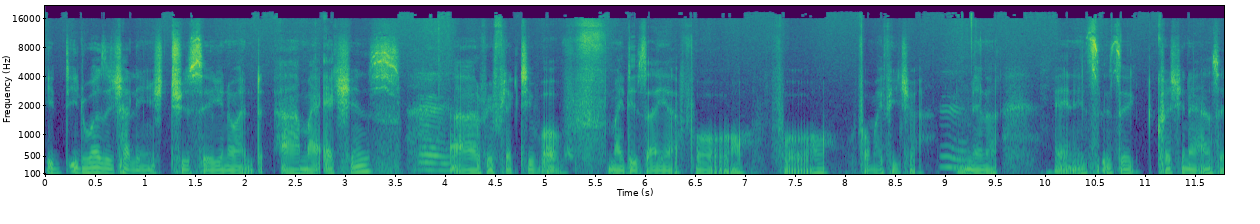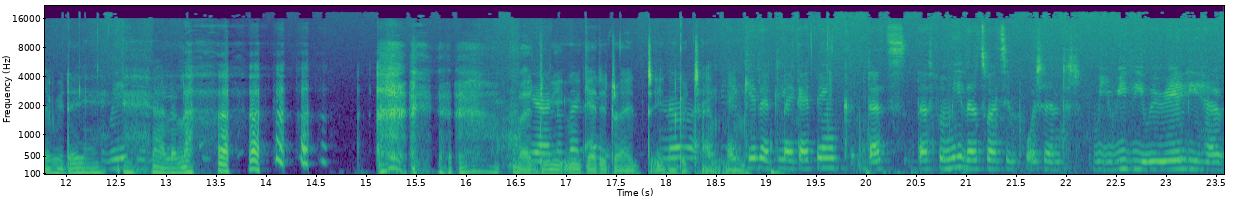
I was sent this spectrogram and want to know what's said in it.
it, it was a challenge to say you know and uh, my actions Mm. are reflective of my desire for for for my future Mm. you know and it's it's a question i answer every day Really? But Yeah, we, no, we get I- it right in no, good time I, I get it. Like I think that's that's for me. That's what's important. We really we really have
